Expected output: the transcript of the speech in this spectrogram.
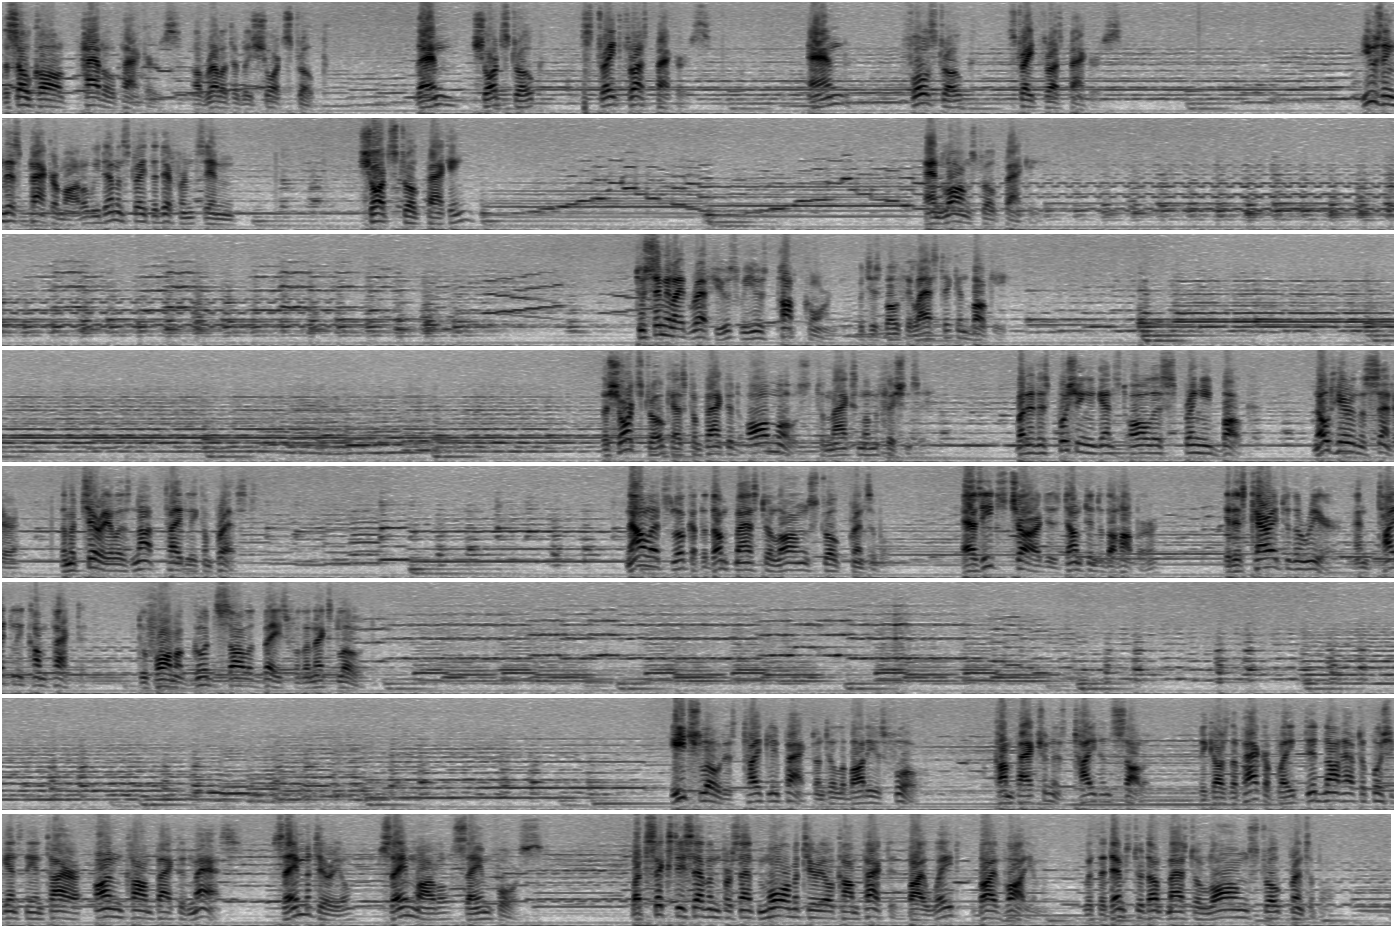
The so-called paddle packers of relatively short stroke. Then, short stroke, straight thrust packers. And full stroke, straight thrust packers. Using this packer model, we demonstrate the difference in short stroke packing and long stroke packing. To simulate refuse, we used popcorn, which is both elastic and bulky. The short stroke has compacted almost to maximum efficiency. But it is pushing against all this springy bulk. Note here in the center, the material is not tightly compressed. Now let's look at the Dumpmaster long stroke principle. As each charge is dumped into the hopper, it is carried to the rear and tightly compacted to form a good solid base for the next load. Each load is tightly packed until the body is full. Compaction is tight and solid because the packer plate did not have to push against the entire uncompacted mass. Same material, same model, same force. But 67% more material compacted by weight, by volume, with the Dempster Dumpmaster long stroke principle,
